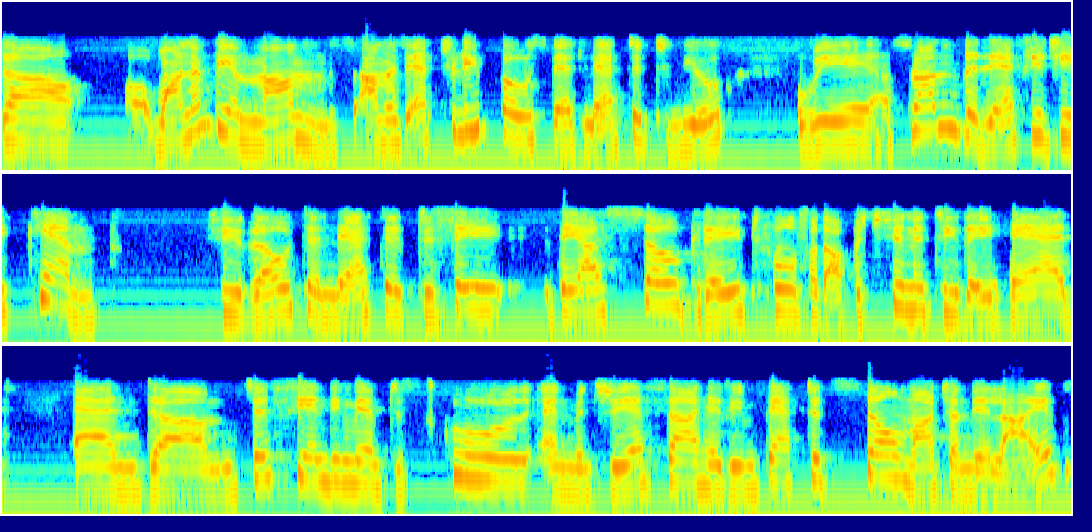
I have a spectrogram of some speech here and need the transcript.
the uh, one of their moms. I must actually post that letter to you, where from the refugee camp, she wrote a letter to say they are so grateful for the opportunity they had and um, just sending them to school and madrasa has impacted so much on their lives.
